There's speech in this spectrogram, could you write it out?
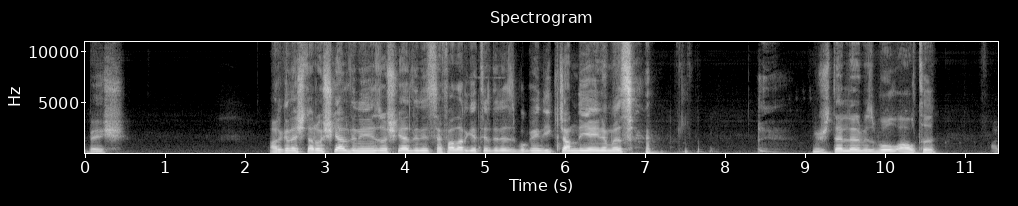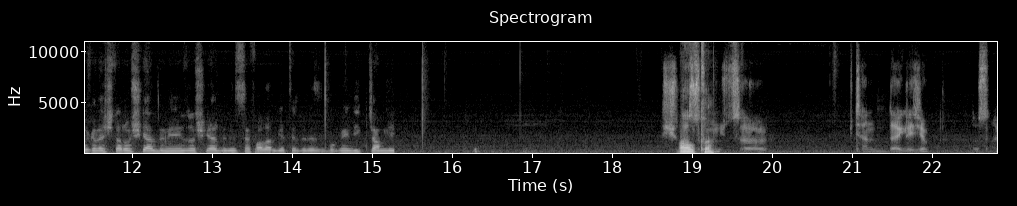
Beş. Arkadaşlar hoş geldiniz, hoş geldiniz, sefalar getirdiniz. Bugün ilk canlı yayınımız. Müşterilerimiz bol altı. Arkadaşlar hoş geldiniz, hoş geldiniz, sefalar getirdiniz. Bugün ilk canlı Şuna Altı. bir tane daha geleceğim. O sonra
